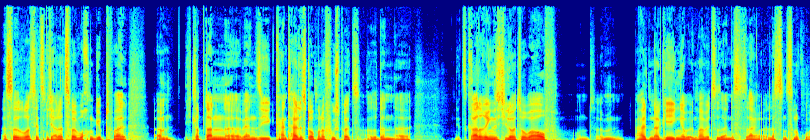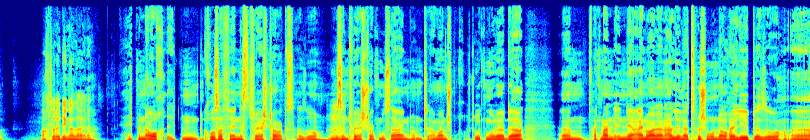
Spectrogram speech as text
es sowas jetzt nicht alle zwei Wochen gibt, weil ähm, ich glaube, dann äh, werden sie kein Teil des Dortmunder Fußballs. Also dann, äh, jetzt gerade regen sich die Leute darüber auf und ähm, halten dagegen, aber irgendwann wird es so sein, dass sie sagen, lasst uns in Ruhe. Macht euer Ding alleine. Ich bin auch, ich bin großer Fan des Trash Talks. Also ein bisschen mhm. Trash Talk muss sein und einmal einen Spruch drücken oder da ähm, hat man in der einen oder anderen Halle in der Zwischenrunde auch erlebt. Also äh,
